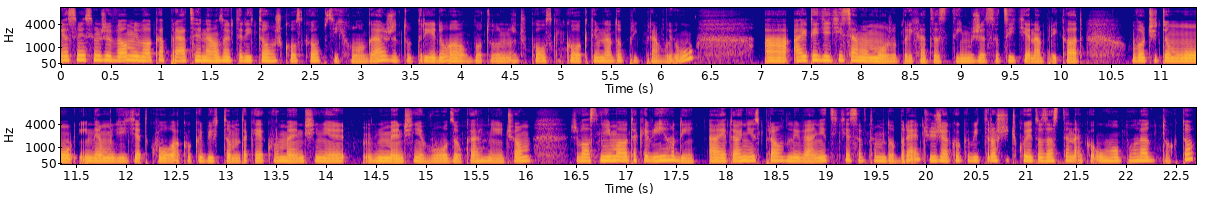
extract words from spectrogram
ja si myslím, že veľmi veľká práca je naozaj vtedy toho školského psychologa, že tú triedu alebo tú školský kolektív na to pripravujú. A aj tie deti same môžu prichádzať s tým, že sa cítia napríklad voči tomu inému dieťatku ako keby v tom také ako v menšine, v menšine v úvodzovkách niečom, že vlastne nemajú také výhody a je to aj nespravodlivé a necítia sa v tom dobre. Čiže ako keby trošičku je to zase ten ako uhol pohľadu tohto.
